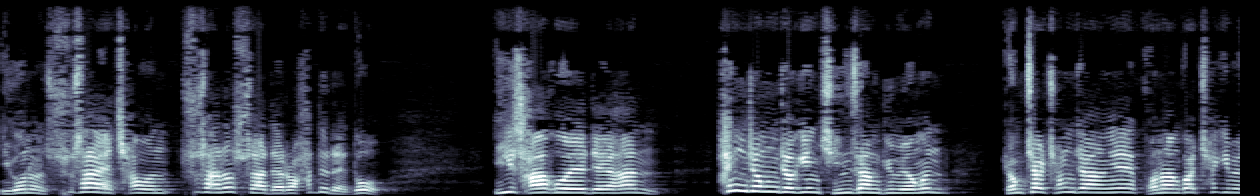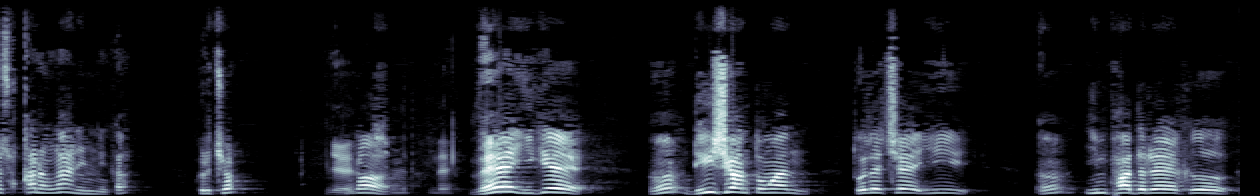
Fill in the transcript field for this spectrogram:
이거는 수사의 차원 수사는 수사대로 하더라도 이 사고에 대한 행정적인 진상 규명은 경찰청장의 권한과 책임에 속하는 거 아닙니까? 그렇죠? 예, 그러니까 맞습니다. 네. 왜 이게 어? 4시간 동안 도대체 이 어? 인파들의 그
